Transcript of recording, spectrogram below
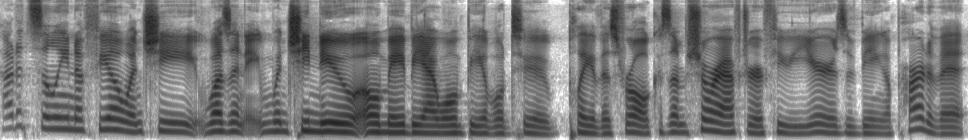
How did Selena feel when she wasn't when she knew, oh, maybe I won't be able to play this role? Because I'm sure after a few years of being a part of it,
